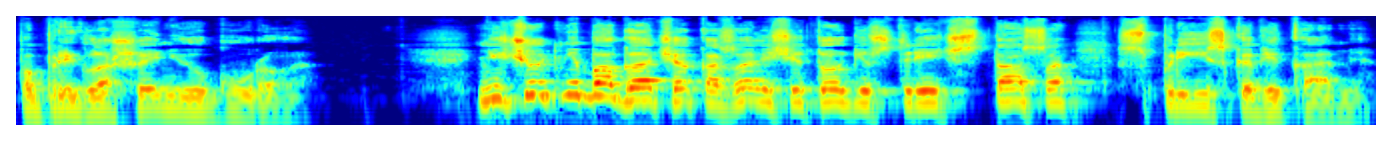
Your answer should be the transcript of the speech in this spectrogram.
по приглашению Гурова. Ничуть не богаче оказались итоги встреч Стаса с приисковиками.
